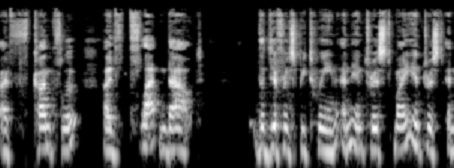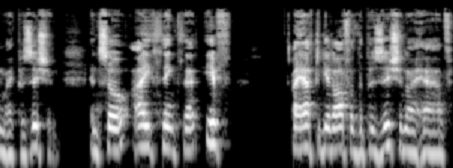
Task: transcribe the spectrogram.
I've confl- I've flattened out the difference between an interest, my interest, and my position. And so I think that if I have to get off of the position I have,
